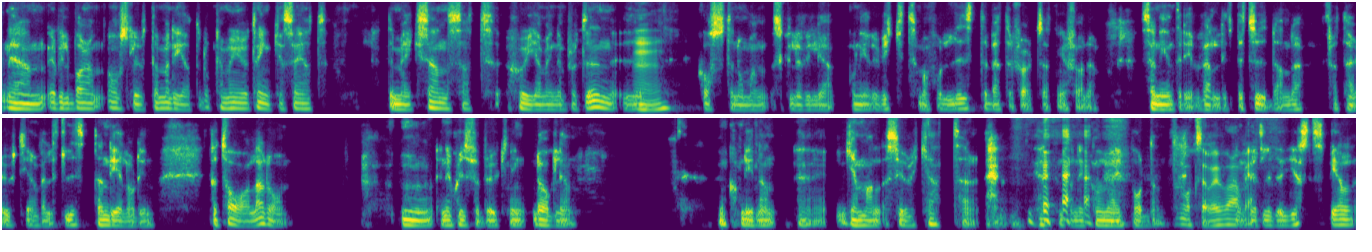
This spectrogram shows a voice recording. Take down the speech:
Um, jag vill bara avsluta med det att då kan man ju tänka sig att det makes sense att höja mängden protein i mm. kosten om man skulle vilja gå ner i vikt. Man får lite bättre förutsättningar för det. Sen är inte det väldigt betydande för att det här utgör en väldigt liten del av din totala då, mm, energiförbrukning dagligen. Nu kom det in en eh, gammal sur katt här. Jag vet inte om det kommer med i podden. Som också vill vara med. Ett litet gästspel.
